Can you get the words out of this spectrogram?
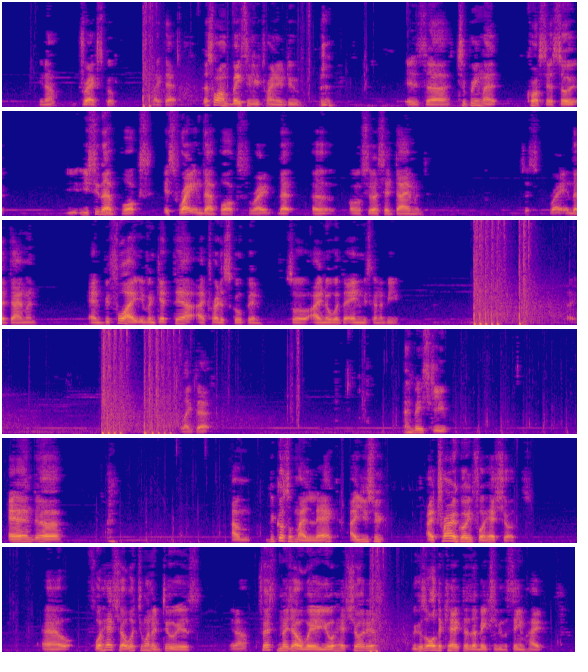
you know, drag scope like that. That's what I'm basically trying to do. is uh, to bring my crosshair. So you, you see that box? It's right in that box, right? That uh, or should I say diamond? Just right in that diamond. And before I even get there, I try to scope in, so I know where the enemy's gonna be. Like that. And basically, and uh, um, because of my lag, I usually, I try going for headshots. Uh, for headshot, what you want to do is, you know, first measure where your headshot is, because all the characters are basically the same height.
